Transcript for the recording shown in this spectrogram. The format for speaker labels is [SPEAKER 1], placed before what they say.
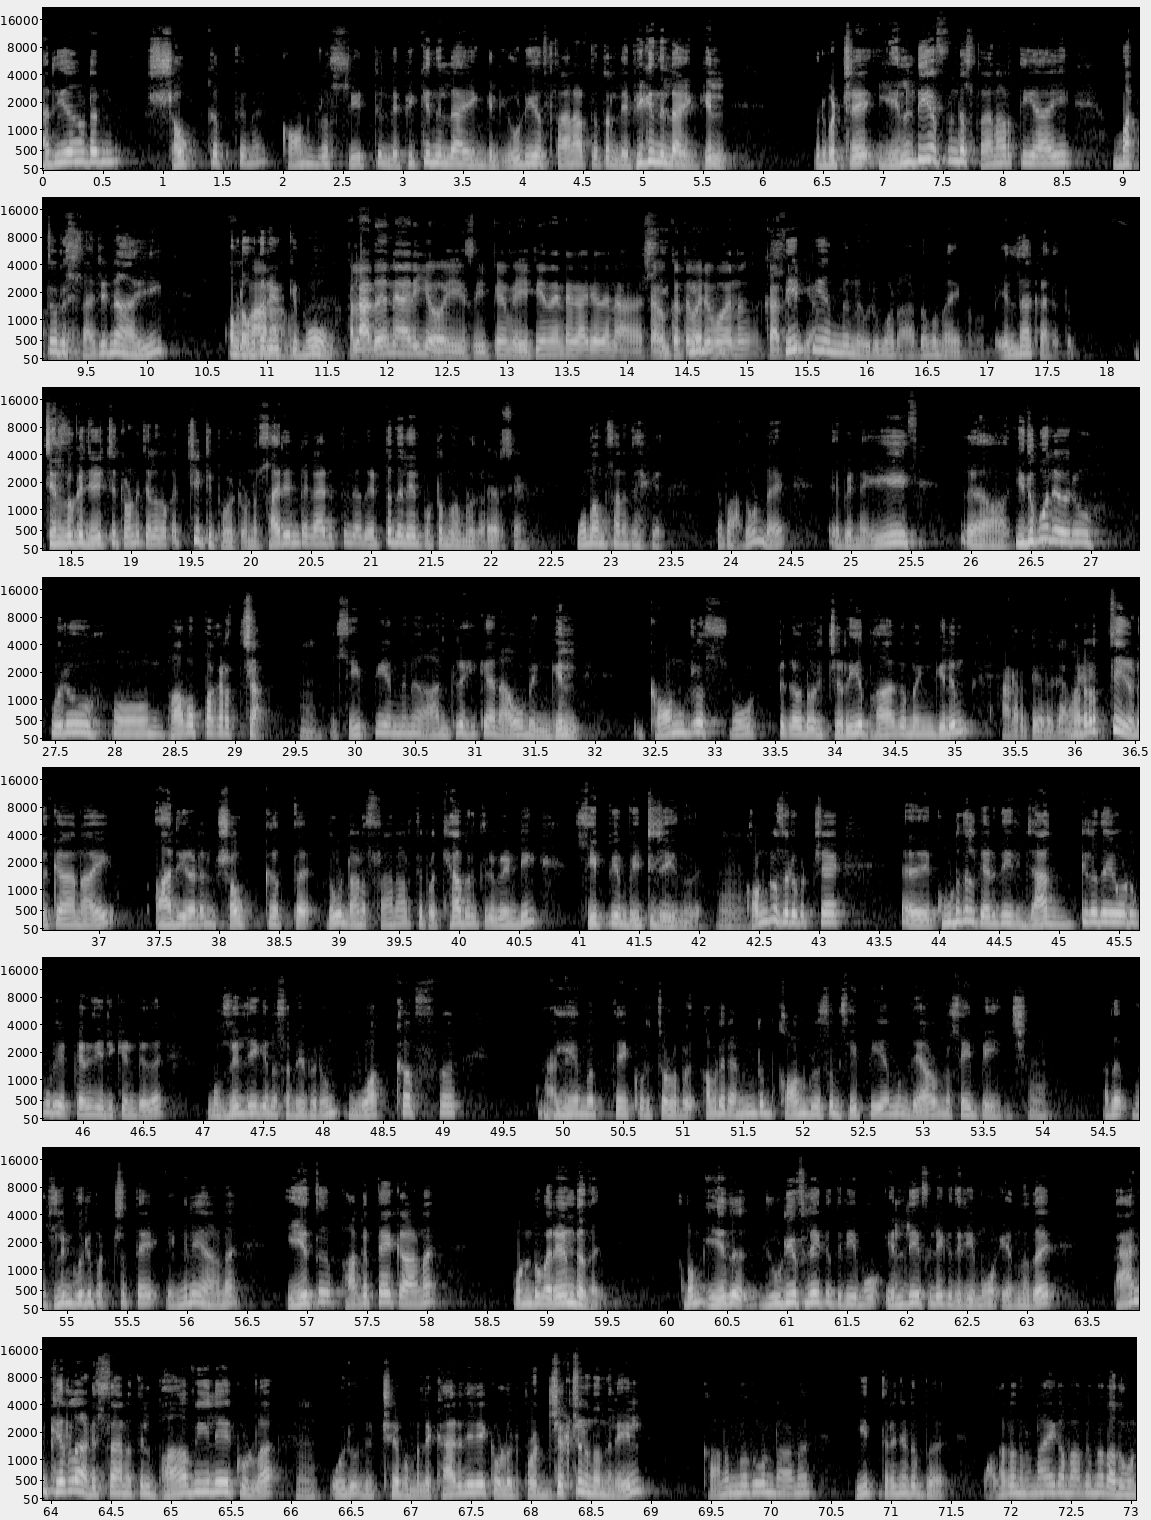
[SPEAKER 1] Aryadan ഷൗക്കത്തിന് Congress seat ലഭിക്കുന്നില്ല എങ്കിൽ U D F സ്ഥാനാർത്ഥിത്വം ലഭിക്കുന്നില്ല എങ്കിൽ ഒരുപക്ഷെ എൽ ഡി എഫിന്റെ സ്ഥാനാർത്ഥിയായി മറ്റൊരു സരിനായി അവിടെ അവതരിക്കുമോ
[SPEAKER 2] അല്ല അത് തന്നെ ആയിരിക്കോ? ഈ സി പി എം വെയിറ്റ് ചെയ്യുന്നതിന്റെ കാര്യം തന്നെയാണ് ഷൗക്കത്ത് വരുമോ എന്ന്
[SPEAKER 1] സി പി എമ്മിന് ഒരുപാട് അടവ് നയങ്ങളുണ്ട്. എല്ലാ കാലത്തും. ചിലതൊക്കെ ജയിച്ചിട്ടുണ്ട് ചിലതൊക്കെ ചീറ്റിപ്പോയിട്ടുണ്ട്. സരിന്റെ കാര്യത്തിൽ അത് എട്ട് നിലയിൽ പൊട്ടുന്നു നമ്മൾ
[SPEAKER 2] തീർച്ചയായും.
[SPEAKER 1] മൂന്നാം സ്ഥാനത്തേക്ക്. അപ്പോൾ അതുകൊണ്ട് പിന്നെ ഈ ഇതുപോലെ ഒരു ഒരു ഭാവപ്പകർച്ച. സി പി എമ്മിന് ആഗ്രഹിക്കാനാവുമെങ്കിൽ കോൺഗ്രസ് വോട്ടുകളുടെ ഒരു ചെറിയ ഭാഗമെങ്കിലും
[SPEAKER 2] അടർത്തിയെടുക്കാൻ.
[SPEAKER 1] അടർത്തിയെടുക്കാനായി ആര്യാടൻ ഷൗക്കത്ത് അതുകൊണ്ടാണ് സ്ഥാനാർത്ഥി പ്രഖ്യാപനത്തിന് വേണ്ടി സി പി എം വെയിറ്റ് ചെയ്യുന്നത്. കോൺഗ്രസ് ഒരു പക്ഷേ കൂടുതൽ കരുതി ജാഗ്രതയോടുകൂടി കരുതിയിരിക്കേണ്ടത് മുസ്ലിം ലീഗിന്റെ സമീപനവും വഖഫ് നിയമത്തെക്കുറിച്ചുള്ള അവിടെ രണ്ടും കോൺഗ്രസും സി പി എമ്മും they are on the same page അത് മുസ്ലിം ഭൂരിപക്ഷത്തെ എങ്ങനെയാണ് ഏത് ഭാഗത്തേക്കാണ് കൊണ്ടുവരേണ്ടത്. അപ്പം ഏത് യു ഡി എഫിലേക്ക് തിരിയുമോ എൽ ഡി എഫിലേക്ക് തിരിയുമോ എന്നത് പാൻ കേരള അടിസ്ഥാനത്തിൽ ഭാവിയിലേക്കുള്ള ഒരു നിക്ഷേപം അല്ലെ കാര്യത്തിലേക്കുള്ള ഒരു പ്രൊജക്ഷൻ എന്ന നിലയിൽ കാണുന്നതുകൊണ്ടാണ് ഈ തിരഞ്ഞെടുപ്പ് വളരെ നിർണായകമാകുന്നത്. അതുകൊണ്ട്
